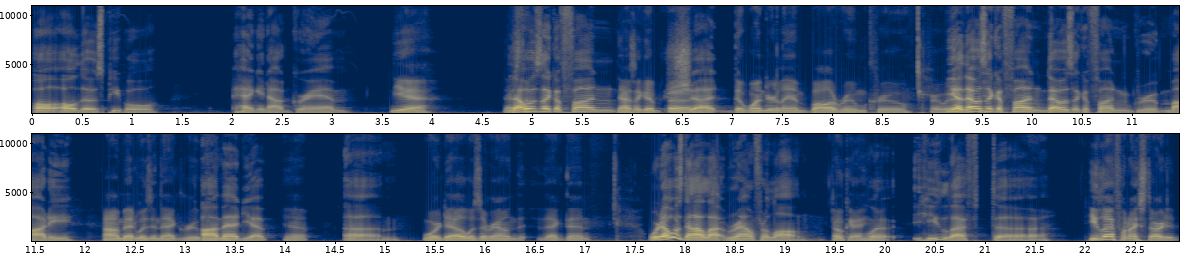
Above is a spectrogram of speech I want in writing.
all all those people hanging out. Graham, yeah. That's that the- was like a fun that was like a uh, shut. the Wonderland Ballroom crew or whatever. Yeah, that was like a fun. That was like a fun group. Mahdi, Ahmed was in that group. Ahmed, yep. Yep. Um, Wardell was around back then. Wardell was not a lot around for long. Okay, When he left. Uh, he left when I started.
